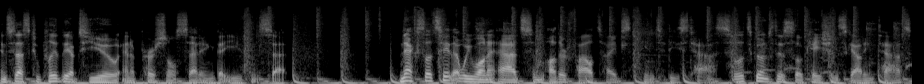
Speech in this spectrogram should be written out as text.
And so that's completely up to you and a personal setting that you can set. Next, let's say that we want to add some other file types into these tasks. So let's go into this location scouting task.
